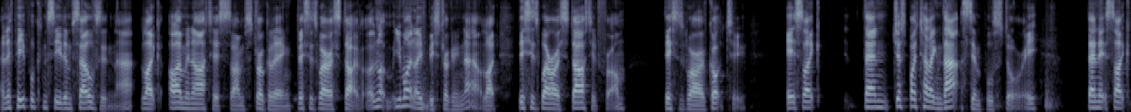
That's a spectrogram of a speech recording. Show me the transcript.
And if people can see themselves in that, like I'm an artist, so I'm struggling. This is where I started. Not, you might not even be struggling now. Like this is where I started from this is where I've got to. It's like then just by telling that simple story, then it's like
